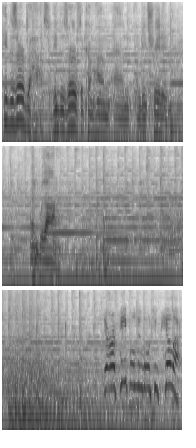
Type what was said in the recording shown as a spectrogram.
He deserves a house. He deserves to come home and, and be treated and with honor. There are people who want to kill us,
